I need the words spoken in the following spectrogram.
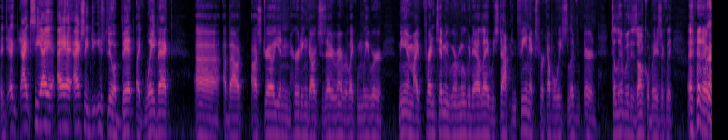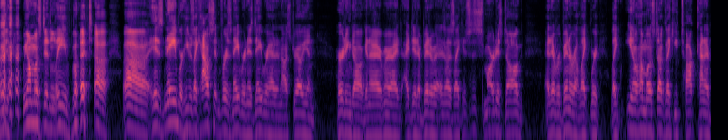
I, I I- see. I I actually used to do a bit like way back uh, about Australian herding dogs. Because I remember like when we were me and my friend Timmy we were moving to L.A. We stopped in Phoenix for a couple weeks to live or to live with his uncle basically. And, we, we almost didn't leave, but uh, uh, his neighbor he was like house sitting for his neighbor, and his neighbor had an Australian herding dog, and I remember I, I did a bit of it, and I was like, it's the smartest dog I'd ever been around. Like we're like you know how most dogs like you talk kind of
